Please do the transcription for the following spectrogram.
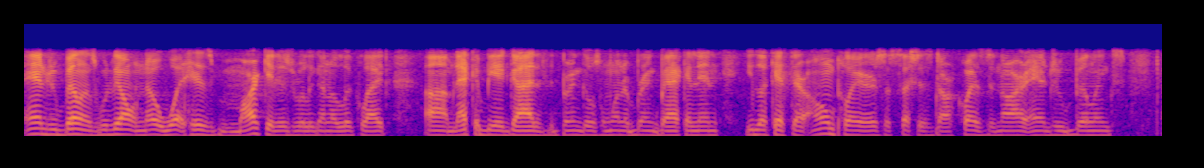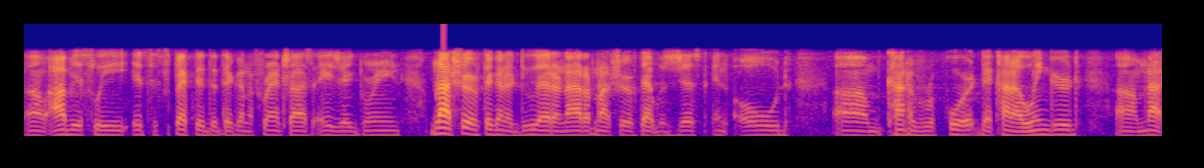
Andrew Billings. We don't know what his market is really going to look like. Um, that could be a guy that the Bengals want to bring back. And then you look at their own players, such as Darqueze Dennard, Andrew Billings. Um, obviously, it's expected that they're going to franchise AJ Green. I'm not sure if they're going to do that or not. I'm not sure if that was just an old um, kind of report that kind of lingered. I'm not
